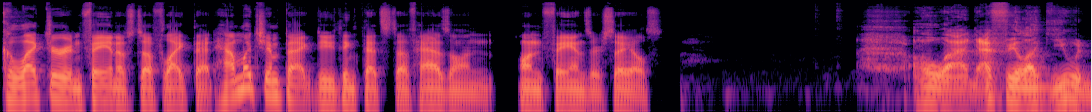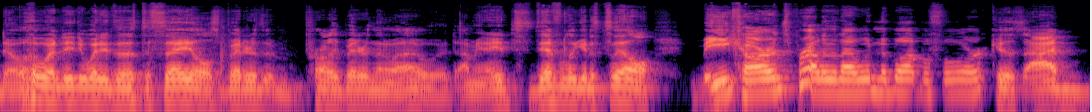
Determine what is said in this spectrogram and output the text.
collector and fan of stuff like that, how much impact do you think that stuff has on on fans or sales? Oh, I, I, feel like you would know what it, what it does to sales better than probably better than what I would. I mean, it's definitely going to sell B cards probably that I wouldn't have bought before because I'm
